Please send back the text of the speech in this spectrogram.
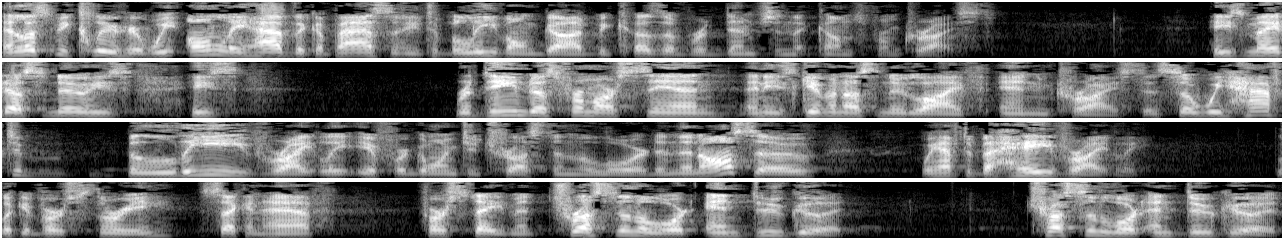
And let's be clear here, we only have the capacity to believe on God because of redemption that comes from Christ. He's made us new, He's, He's redeemed us from our sin, and He's given us new life in Christ. And so we have to believe rightly if we're going to trust in the Lord. And then also, we have to behave rightly. Look at verse 3, second half, first statement, trust in the Lord and do good. Trust in the Lord and do good.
